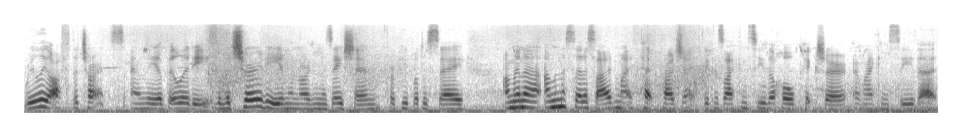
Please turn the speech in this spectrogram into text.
really off the charts and the ability, the maturity in an organization for people to say, I'm gonna, I'm gonna set aside my pet project because I can see the whole picture and I can see that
